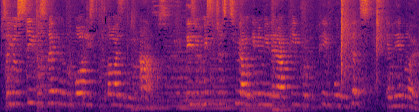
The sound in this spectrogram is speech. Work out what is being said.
So you'll see the slapping of the bodies the thighs and the arms. These were messages to our enemy that our people prepare for their hits and their blows.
